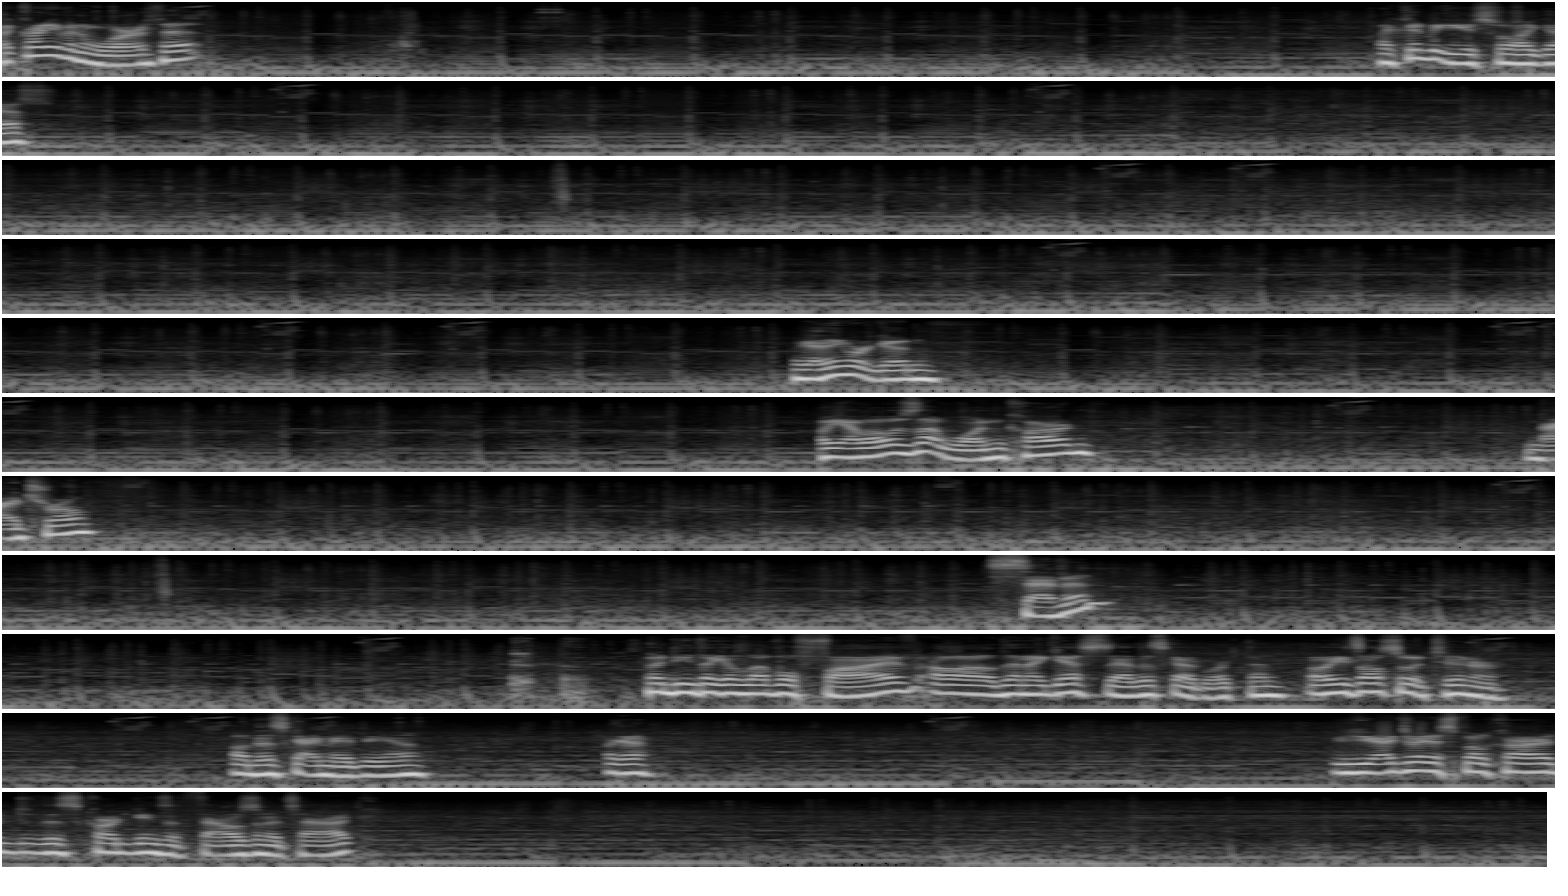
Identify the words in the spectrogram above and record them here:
That card even worth it? That could be useful, I guess. Okay, I think we're good. Oh yeah, what was that one card? Nitro? Seven? I need like a level five. Oh, then I guess yeah, this guy would work then. Oh, he's also a tuner. Oh, this guy maybe yeah. Okay. If you activate a spell card, this card gains a thousand attack.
